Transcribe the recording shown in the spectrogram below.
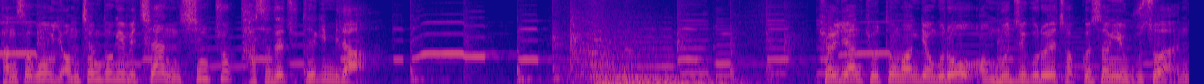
강서구 염창동에 위치한 신축 다세대 주택입니다. 편리한 교통 환경으로 업무직으로의 접근성이 우수한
